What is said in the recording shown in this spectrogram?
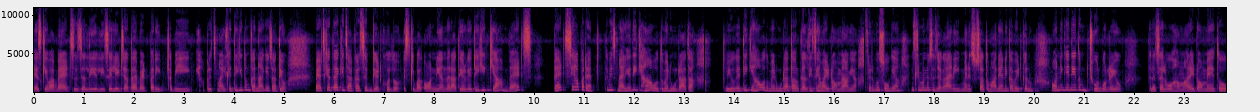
इसके बाद बैट जल्दी जल्दी से लेट जाता है बेड पर ही। तभी यहाँ पर स्माइल कहती है कि तुम करना क्या चाहते हो? बैट्स कहता है कि जाकर सिर्फ़ गेट खोल दो। इसके बाद नहीं अंदर आती है और कहती है कि क्या? बैट्स? बैट्स यहाँ पर है। तभी स्माइल कहती है कि हाँ वो तुम्हें ढूंढ रहा था। तो वो कहती है कि हाँ वो तुम्हें ढूंढ रहा था और गलती से हमारी डॉम में आ गया। फिर वो सो गया। इसलिए मैंने उसे जगाया नहीं। मैंने सोचा, तुम्हारे आने का वेट करूँ? और नहीं कहती तुम झूठ बोल रही हो। दरअसल वो हमारे डॉम में तो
